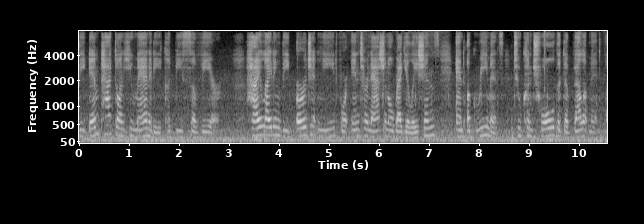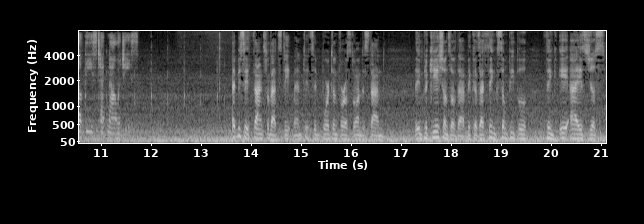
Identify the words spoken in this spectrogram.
The impact on humanity could be severe, highlighting the urgent need for international regulations and agreements to control the development of these technologies. Let me say thanks for that statement. It's important for us to understand the implications of that because I think some people think AI is just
